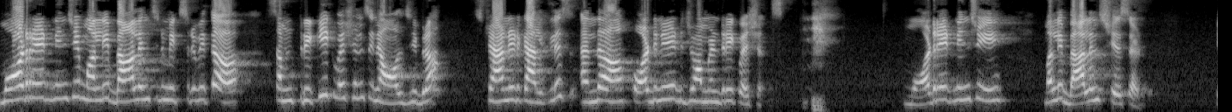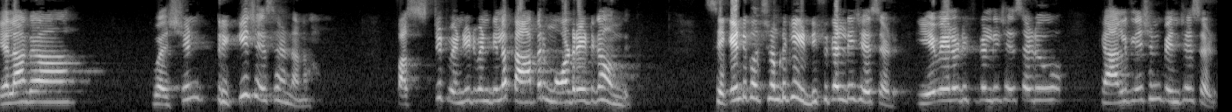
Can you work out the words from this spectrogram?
moderate నుంచి మళ్ళీ balanced mixed with some tricky questions in algebra standard calculus and the coordinate geometry questions moderate నుంచి మళ్ళీ బ్యాలెన్స్ చేశాడు. ఎలాగా? క్వశ్చన్ ట్రిక్కీ చేశాడు నాన్న. ఫస్ట్ ట్వంటీ ట్వంటీలో పేపర్ మోడరేట్గా ఉంది. సెకండ్కి వచ్చినప్పటికి డిఫికల్టీ చేశాడు. ఏ వేలో డిఫికల్టీ చేశాడు? క్యాలిక్యులేషన్ పెంచేశాడు.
